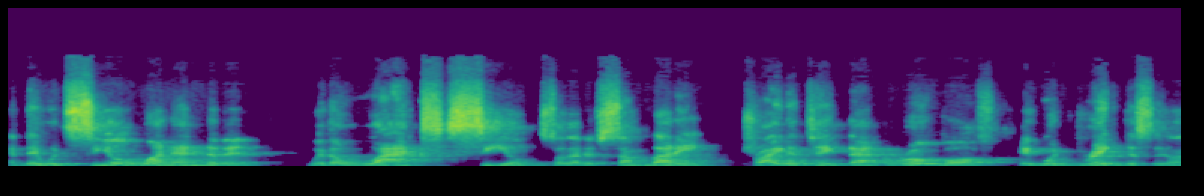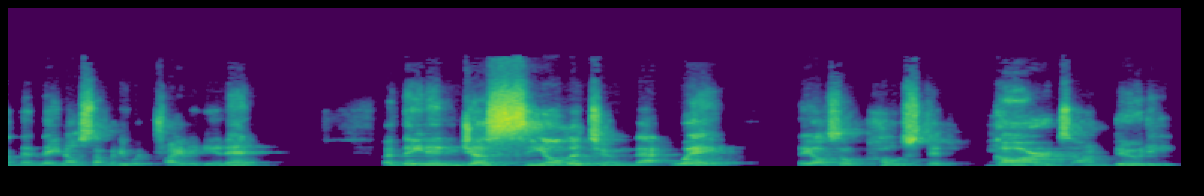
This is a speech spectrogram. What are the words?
and they would seal one end of it with a wax seal so that if somebody tried to take that rope off, it would break the seal, and then they know somebody would try to get in. But they didn't just seal the tomb that way, they also posted guards on duty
